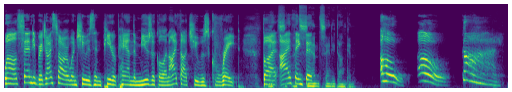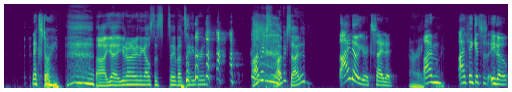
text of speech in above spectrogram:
Well, Sandy Bridge, I saw her when she was in Peter Pan the musical, and I thought she was great. But I think That's that San- Sandy Duncan. oh, oh, God. Next story. Uh, yeah, you don't have anything else to say about Sandy Bridge? I'm ex- I'm excited. I know you're excited. All right. I'm. I think it's you know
